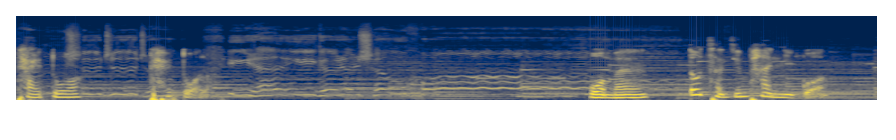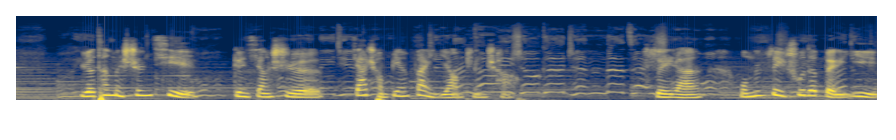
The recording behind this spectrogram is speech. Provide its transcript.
太多太多了。我们都曾经叛逆过，惹他们生气，更像是家常便饭一样平常。虽然我们最初的本意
